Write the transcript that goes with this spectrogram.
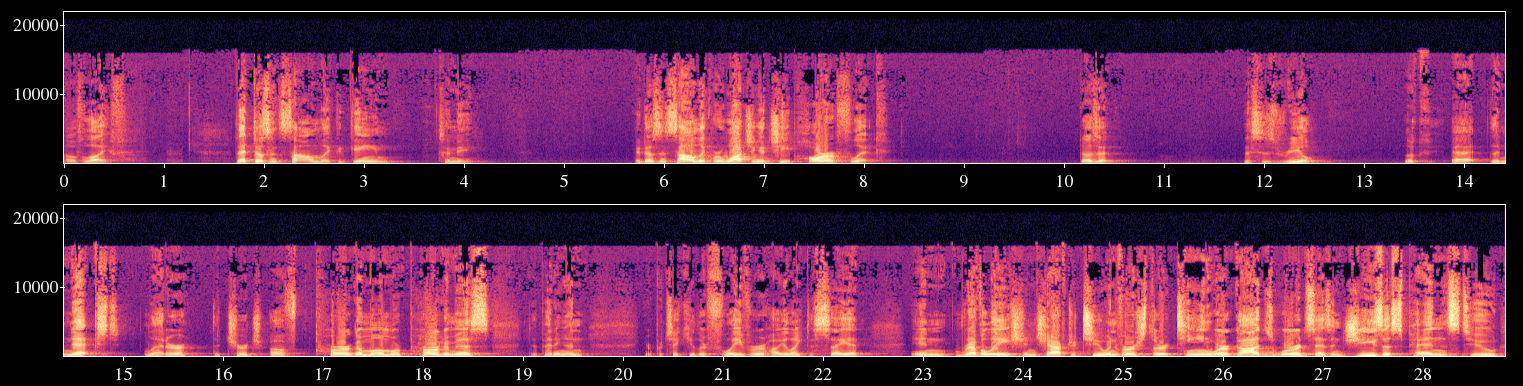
of life. That doesn't sound like a game to me. It doesn't sound like we're watching a cheap horror flick. Does it? This is real. Look at the next letter, the church of Pergamum or Pergamus, depending on your particular flavor, how you like to say it. In Revelation chapter 2 and verse 13, where God's word says, and Jesus pens to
